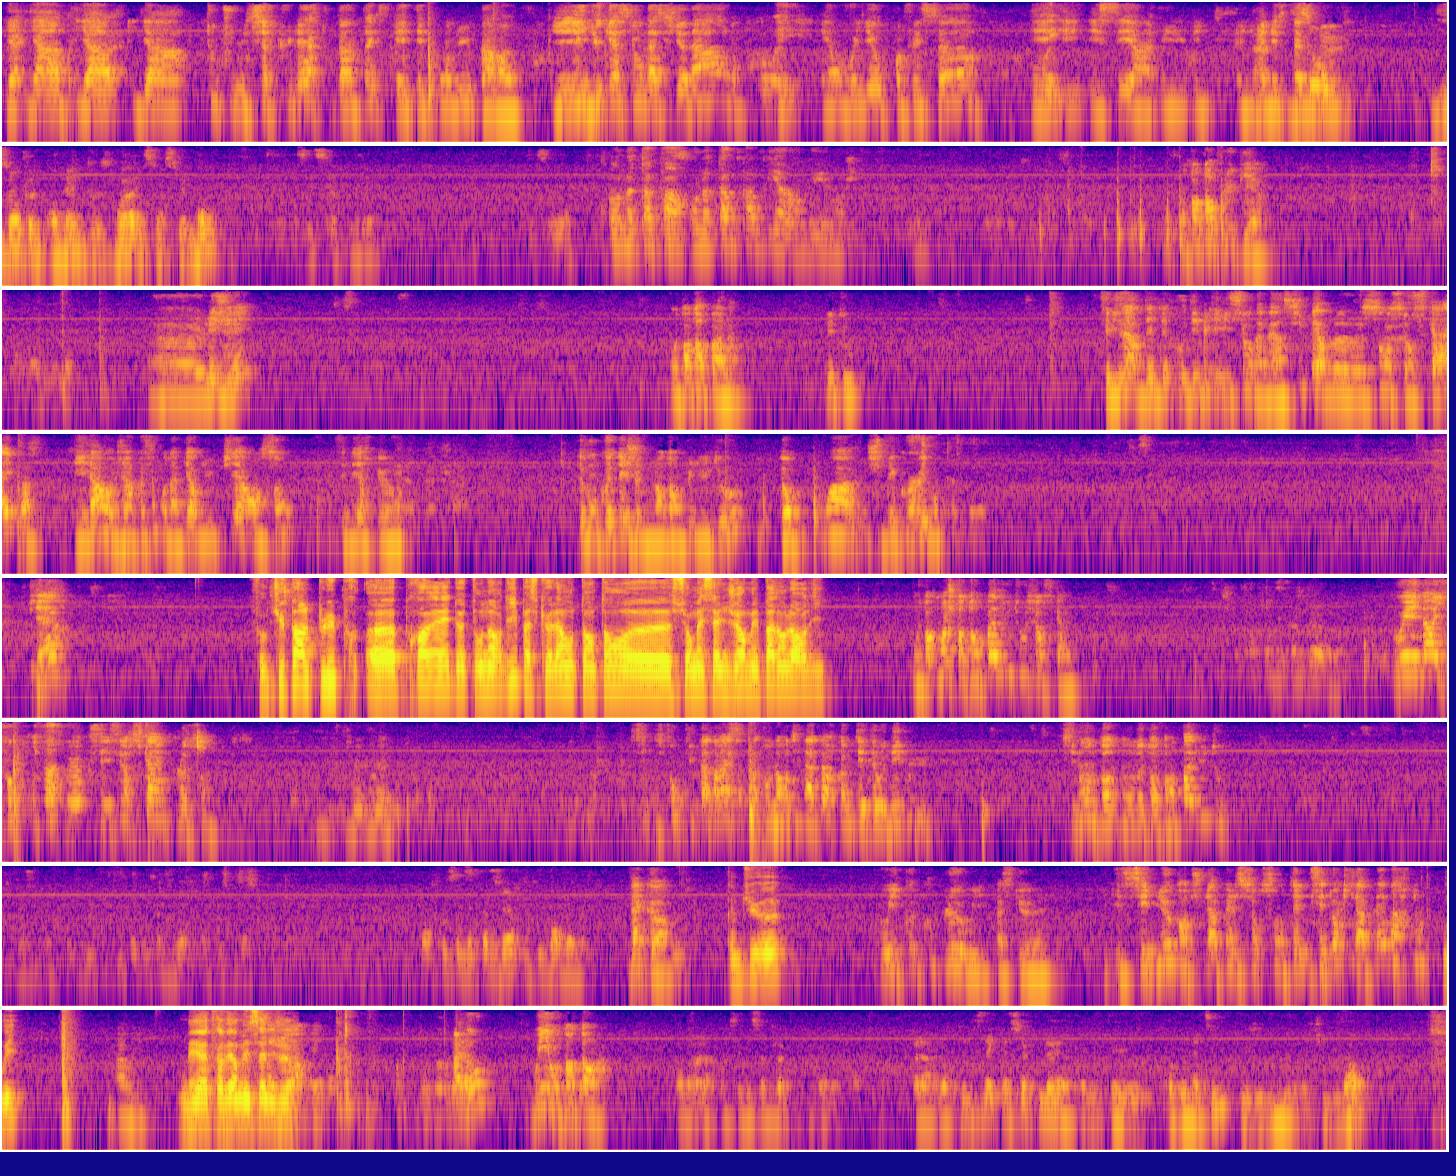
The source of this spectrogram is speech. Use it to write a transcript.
Il y a, y, a, y, a, y a, toute une circulaire, tout un texte qui a été pondu par euh, l'éducation nationale oui. et, envoyé aux professeurs. Et, oui. et, c'est un, une, une, ah, une, espèce disons, de. Disons que le problème que je vois essentiellement, c'est ça. On n'entend pas, on n'entend pas bien, oui. Moi, je... On t'entend plus, Pierre. Euh, léger. On t'entend pas là. Du tout. C'est bizarre, au début de l'émission, on avait un superbe son sur Skype. Et là, j'ai l'impression qu'on a perdu Pierre en son. C'est-à-dire que de mon côté, je ne l'entends plus du tout. Donc, moi, je vais couper mon. Pierre? Faut que tu parles plus euh, près de ton ordi parce que là, on t'entend euh, sur Messenger, mais pas dans l'ordi. Moi, je t'entends pas du tout sur Skype. Oui, non, il faut, que. C'est sur Skype le son. Il faut que tu t'adresses à ton ordinateur comme tu étais au début. Sinon, on, on ne t'entend pas du tout. C'est Messenger qui fout le bordel. D'accord. Comme tu veux. Oui, coupe-le, oui, parce que c'est mieux quand tu l'appelles sur son téléphone. C'est toi qui l'appelais, Marc? Oui. Ah oui. Mais à travers Messenger. Allô? Oui, on t'entend là. Bon, voilà, donc c'est Messenger qui fout le bordel. Voilà, alors je disais que la circulaire, elle était problématique, que j'ai lu euh, chez Luna,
